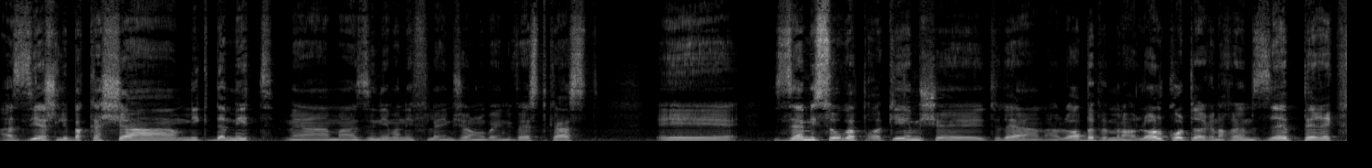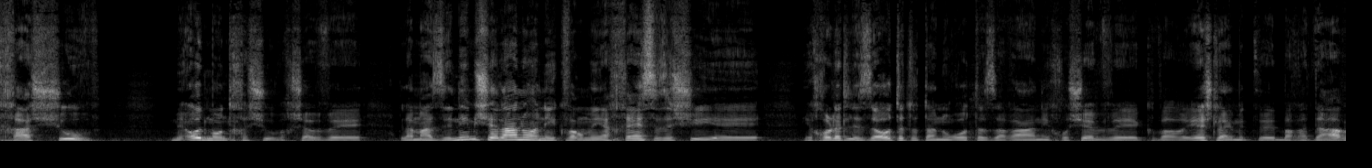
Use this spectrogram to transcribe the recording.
אז יש לי בקשה מקדמית מהמאזינים הנפלאים שלנו באינוויסטקאסט. זה מסוג הפרקים שאתה יודע, לא הרבה פעמים, לא על כל פרק אנחנו רואים, זה פרק חשוב. מאוד מאוד חשוב. עכשיו, למאזינים שלנו אני כבר מייחס איזושהי יכולת לזהות את אותן נורות אזהרה, אני חושב אה, כבר יש להם את זה ברדאר,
